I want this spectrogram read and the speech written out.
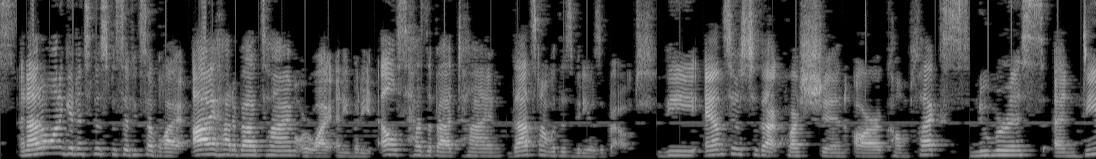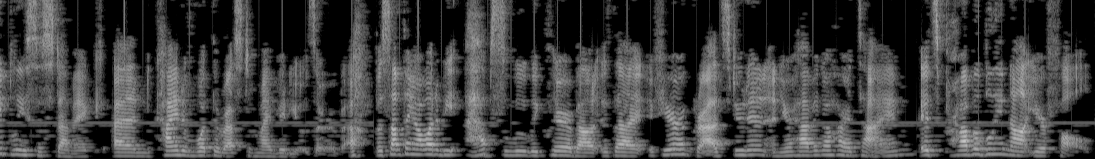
and I don't want to get into the specifics of why I had a bad time or why anybody else has a bad time. That's not what this video is about. The answers to that question are complex, numerous, and deeply systemic, and kind of what the rest of my videos are about. But something I want to be absolutely clear about is that if you're a grad student and you're having a hard time, it's probably not your fault.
